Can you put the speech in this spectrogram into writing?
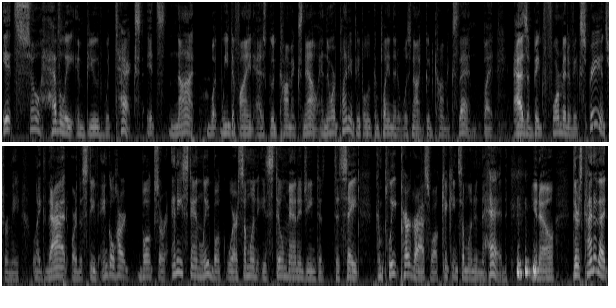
it's so heavily imbued with text it's not what we define as good comics now and there were plenty of people who complained that it was not good comics then but as a big formative experience for me, like that or the Steve Englehart books or any Stan Lee book where someone is still managing to, to say complete paragraphs while kicking someone in the head, you know, there's kind of that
